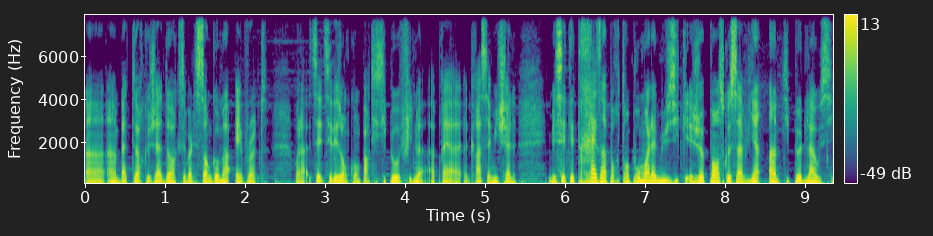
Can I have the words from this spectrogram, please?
un, batteur que j'adore qui s'appelle Sangoma Everett. Voilà, c'est des gens qui ont participé au film après euh, grâce à Michel. Mais c'était très important pour moi la musique et je pense que ça vient un petit peu de là aussi.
